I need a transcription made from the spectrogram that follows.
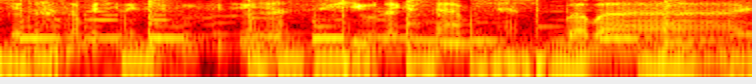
Ya udah sampai sini dulu videonya. See you next time and bye bye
